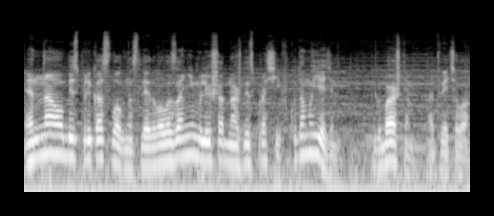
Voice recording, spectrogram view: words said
Эннау беспрекословно следовала за ним, лишь однажды спросив, «Куда мы едем?» «К башням», — ответил он.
